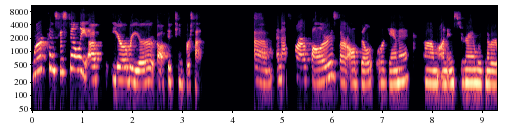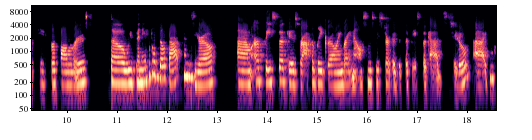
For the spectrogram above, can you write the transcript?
We're consistently up year over year, about fifteen percent. Um, and that's for our followers. They're all built organic um, on Instagram. We've never paid for followers. So we've been able to build that from zero. Um, our Facebook is rapidly growing right now since we started with the Facebook ads too. Uh, I think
